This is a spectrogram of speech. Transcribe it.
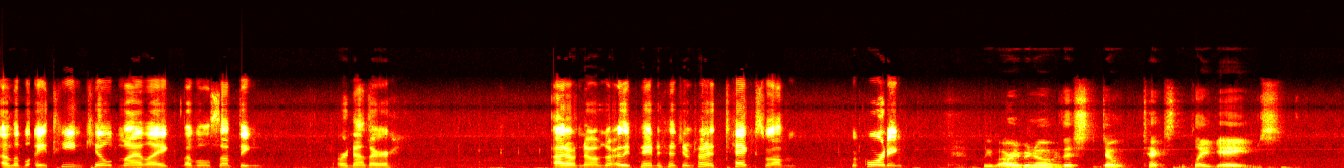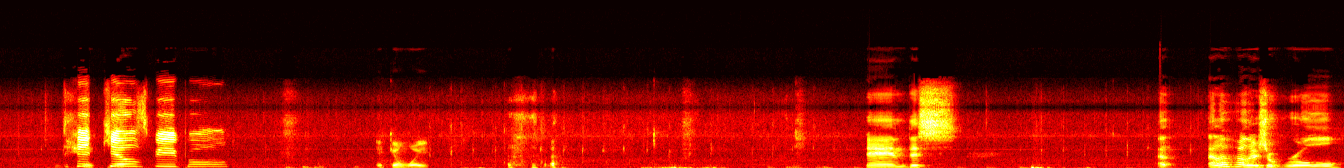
a level 18 killed my like level something or another. I don't know. I'm not really paying attention. I'm trying to text while I'm recording. We've already been over this. Don't text and play games. It kills people. It can wait. And this. I, I love how there's a rule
